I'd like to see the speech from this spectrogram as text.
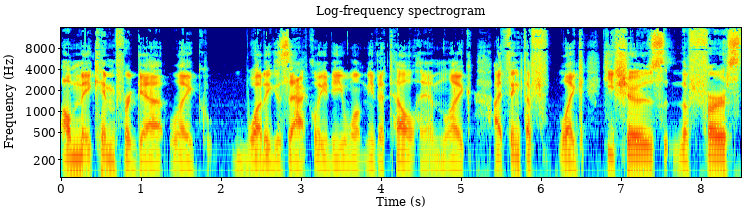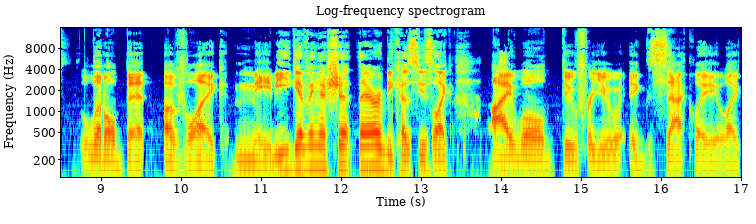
I'll make him forget like what exactly do you want me to tell him? Like, I think the like he shows the first little bit of like maybe giving a shit there because he's like, I will do for you exactly like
